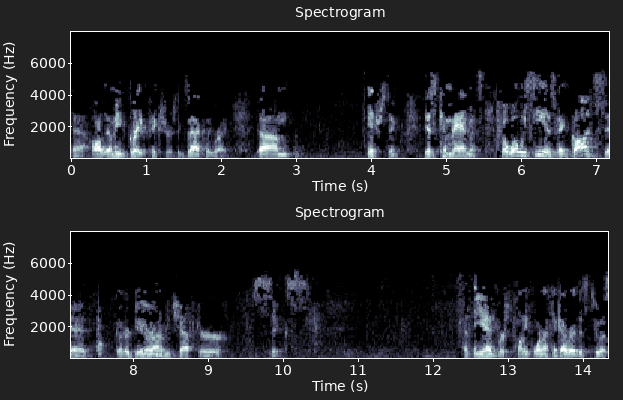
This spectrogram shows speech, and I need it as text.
Yeah, all I mean, great pictures. Exactly right. Um, interesting. His commandments. But what we see is that God said, go to Deuteronomy chapter six. At the end, verse 24, and I think I read this to us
